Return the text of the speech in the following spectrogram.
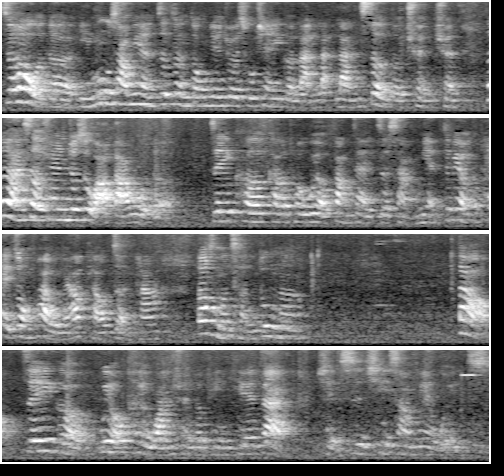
之后我的荧幕上面这正中间就会出现一个蓝蓝蓝色的圈圈。这蓝色圈就是我要把我的这一颗 Color Pro Wheel 放在这上面。这边有个配重块，我们要调整它到什么程度呢？到这一个 wheel 可以完全的平贴在显示器上面为止。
